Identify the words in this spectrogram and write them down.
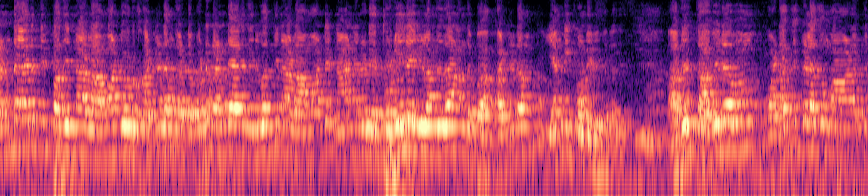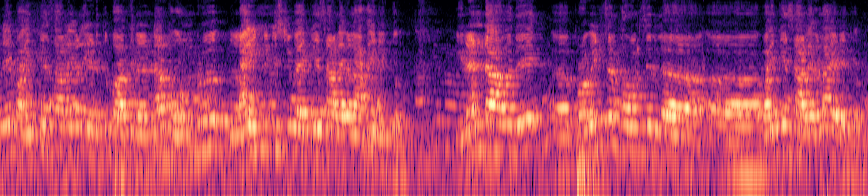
ரெண்டாயிரத்தி பதினாலாம் ஆண்டு ஒரு கட்டிடம் கட்டப்பட்டு ரெண்டாயிரத்தி இருபத்தி நாலாம் ஆண்டு நான் என்னுடைய தொழிலை இழந்துதான் அந்த கட்டிடம் இயங்கிக் கொண்டிருக்கிறது. அது தவிரவும் வடக்கு கிழக்கு மாகாணத்திலே வைத்தியசாலைகளை எடுத்து பார்த்தீர்கள் ஒன்று லைன் மினிஸ்ட்ரி வைத்தியசாலைகளாக இருக்கும். இரண்டாவது ப்ரொவின்சியல் கவுன்சில் வைத்தியசாலைகளாக இருக்கும்.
